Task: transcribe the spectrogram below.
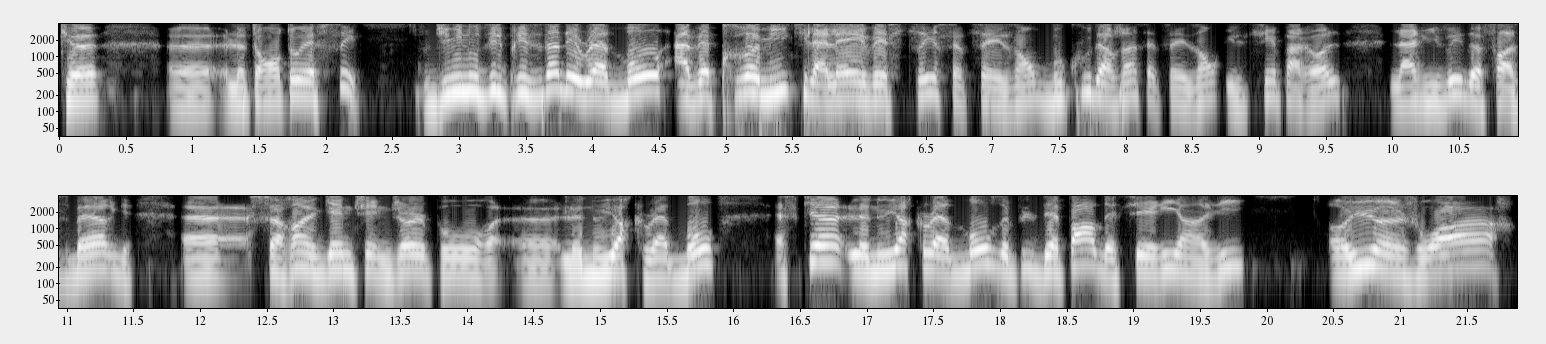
que euh, le Toronto FC. Jimmy nous dit le président des Red Bull avait promis qu'il allait investir cette saison, beaucoup d'argent cette saison. Il tient parole. L'arrivée de Fosberg euh, sera un game changer pour euh, le New York Red Bull. Est-ce que le New York Red Bull, depuis le départ de Thierry Henry, a eu un joueur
